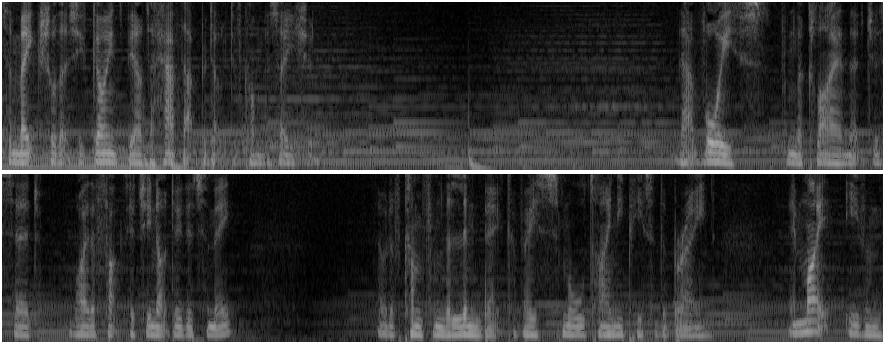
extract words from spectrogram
to make sure that she's going to be able to have that productive conversation. That voice from the client that just said, Why the fuck did she not do this for me? That would have come from the limbic, a very small, tiny piece of the brain. It might even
